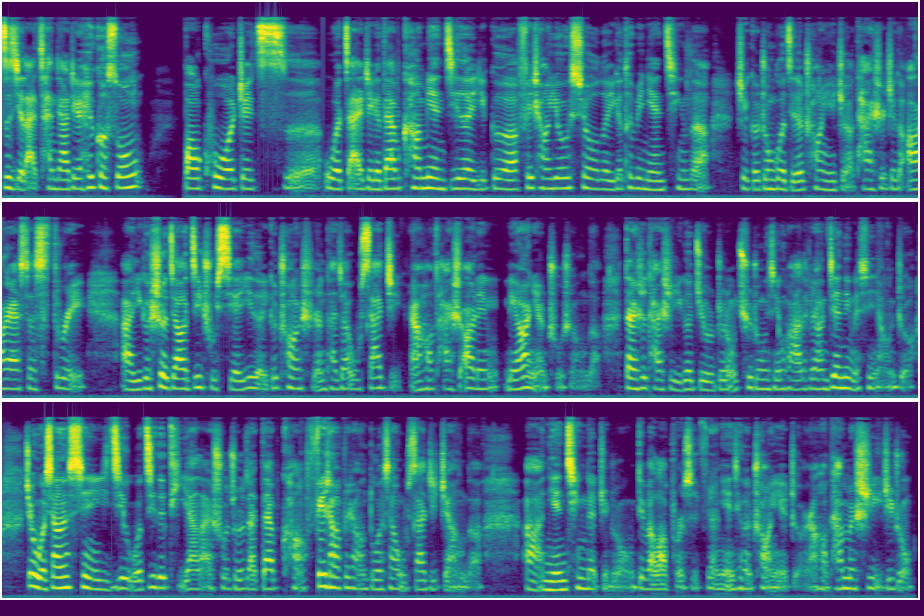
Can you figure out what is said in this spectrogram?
自己来参加这个黑客松。包括这次我在这个 DevCon 面基了一个非常优秀的一个特别年轻的这个中国籍的创业者，他是这个 RSS Three 啊一个社交基础协议的一个创始人，他叫 Usaji，然后他是二零零二年出生的，但是他是一个就是这种去中心化的非常坚定的信仰者。就我相信以及我自己的体验来说，就是在 DevCon 非常非常多像 Usaji 这样的啊年轻的这种 developers，非常年轻的创业者，然后他们是以这种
